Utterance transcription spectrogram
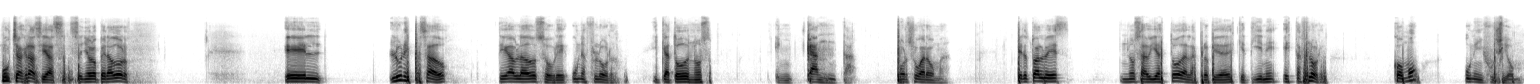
Muchas gracias, señor operador. El lunes pasado te he hablado sobre una flor y que a todos nos encanta por su aroma, pero tal vez no sabías todas las propiedades que tiene esta flor, como una infusión.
